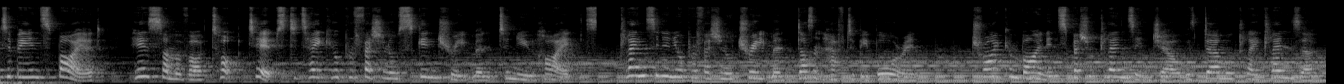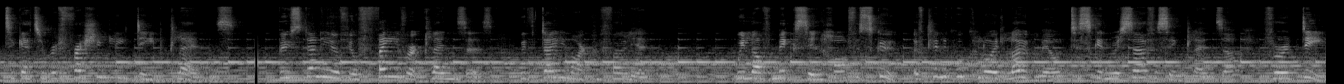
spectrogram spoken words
to be inspired? Here's some of our top tips to take your professional skin treatment to new heights. Cleansing in your professional treatment doesn't have to be boring. Try combining special cleansing gel with dermal clay cleanser to get a refreshingly deep cleanse. Boost any of your favourite cleansers with daily microfoliant. We love mixing half a scoop of clinical colloidal oatmeal to skin resurfacing cleanser for a deep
